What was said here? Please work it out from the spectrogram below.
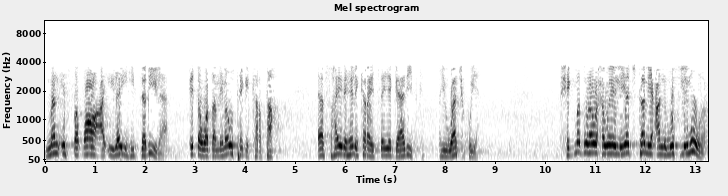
man istataaca ilayhi sabiila. Cidda wadannimo u tegi karta. Ee sahayda heli karaysa iyo gaadiidka. Ayuu waajib ku yahay. Xikmadduna waxa weeye liyajtamica almuslimuuna.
